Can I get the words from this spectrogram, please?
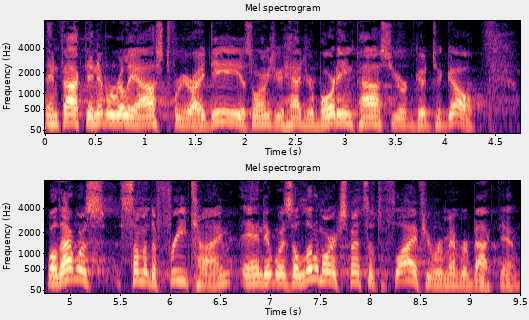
In fact, they never really asked for your ID. As long as you had your boarding pass, you were good to go. Well, that was some of the free time, and it was a little more expensive to fly if you remember back then.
